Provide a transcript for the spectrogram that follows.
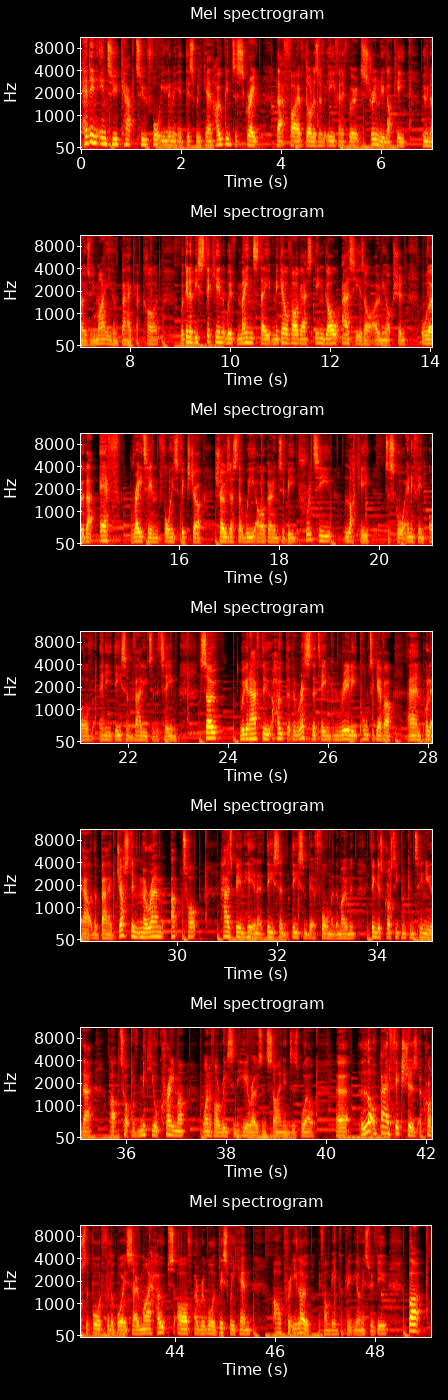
Heading into Cap 240 Limited this weekend, hoping to scrape that $5 of ETH and if we're extremely lucky, who knows, we might even bag a card. We're going to be sticking with mainstay Miguel Vargas in goal as he is our only option, although that F rating for his fixture shows us that we are going to be pretty lucky to score anything of any decent value to the team. So we're going to have to hope that the rest of the team can really pull together and pull it out of the bag. Justin Maram up top has been hitting a decent, decent bit of form at the moment. Fingers crossed he can continue that up top with Mickey or Kramer, one of our recent heroes and signings as well. Uh, a lot of bad fixtures across the board for the boys, so my hopes of a reward this weekend are pretty low, if I'm being completely honest with you. But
